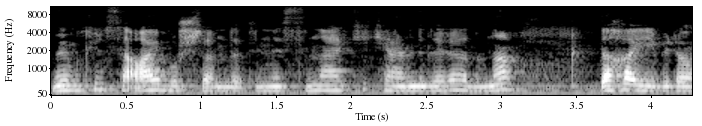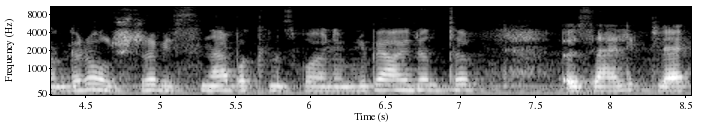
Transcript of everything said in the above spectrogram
mümkünse ay burçlarını da dinlesinler ki kendileri adına daha iyi bir öngörü oluşturabilsinler. Bakınız bu önemli bir ayrıntı. Özellikle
